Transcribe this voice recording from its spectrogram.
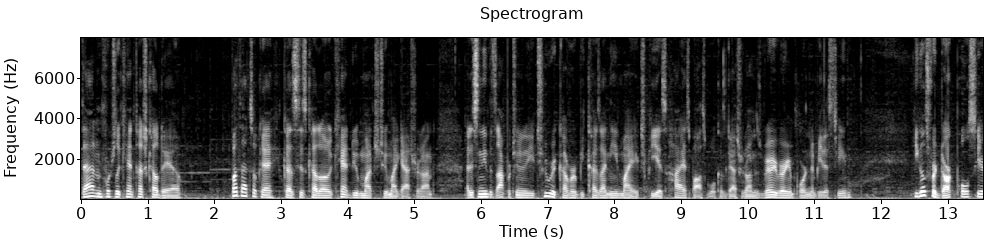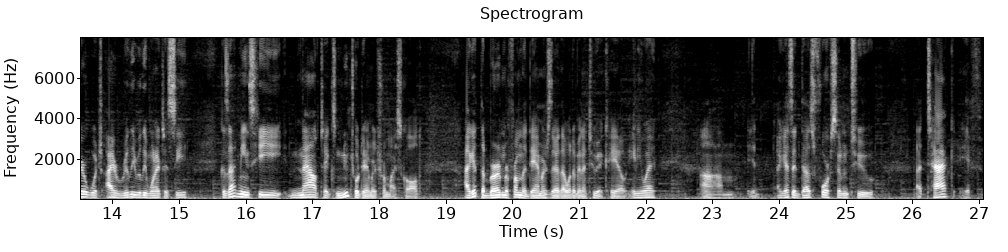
that unfortunately can't touch Keldeo, but that's okay because his Keldeo can't do much to my Gastrodon. I just need this opportunity to recover because I need my HP as high as possible because Gastrodon is very, very important to beat this team. He goes for Dark Pulse here, which I really, really wanted to see because that means he now takes neutral damage from my Scald. I get the burn, but from the damage there, that would have been a 2-hit KO anyway. Um, it, I guess it does force him to attack if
